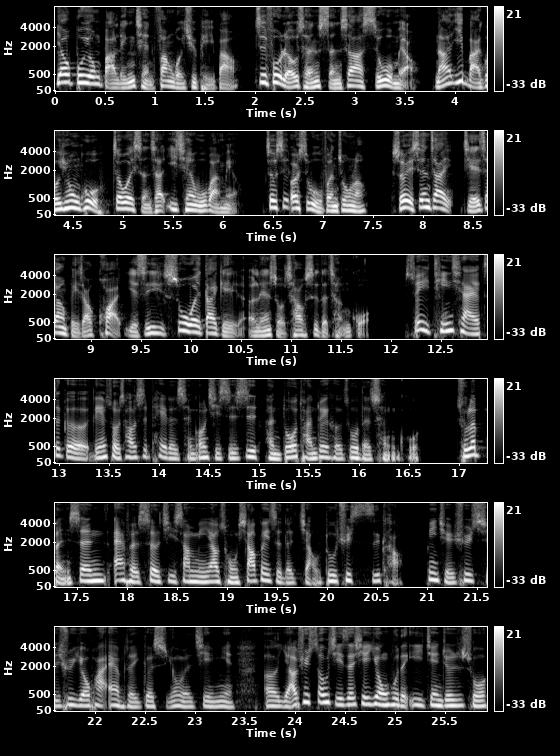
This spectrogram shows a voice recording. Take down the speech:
又不用把零钱放回去皮包，支付流程省下十五秒，拿一百个用户就会省下一千五百秒，就是二十五分钟了。所以现在结账比较快，也是数位带给连锁超市的成果。所以听起来，这个连锁超市配的成功，其实是很多团队合作的成果。除了本身 App 设计上面要从消费者的角度去思考。并且去持续优化 App 的一个使用的界面，呃，也要去收集这些用户的意见，就是说，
